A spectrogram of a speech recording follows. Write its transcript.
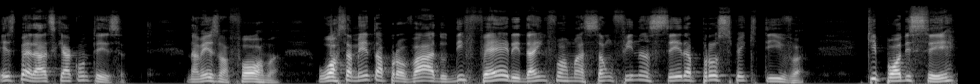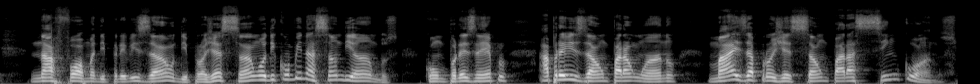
esperadas que aconteça. Da mesma forma, o orçamento aprovado difere da informação financeira prospectiva, que pode ser na forma de previsão, de projeção ou de combinação de ambos, como, por exemplo, a previsão para um ano mais a projeção para cinco anos.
